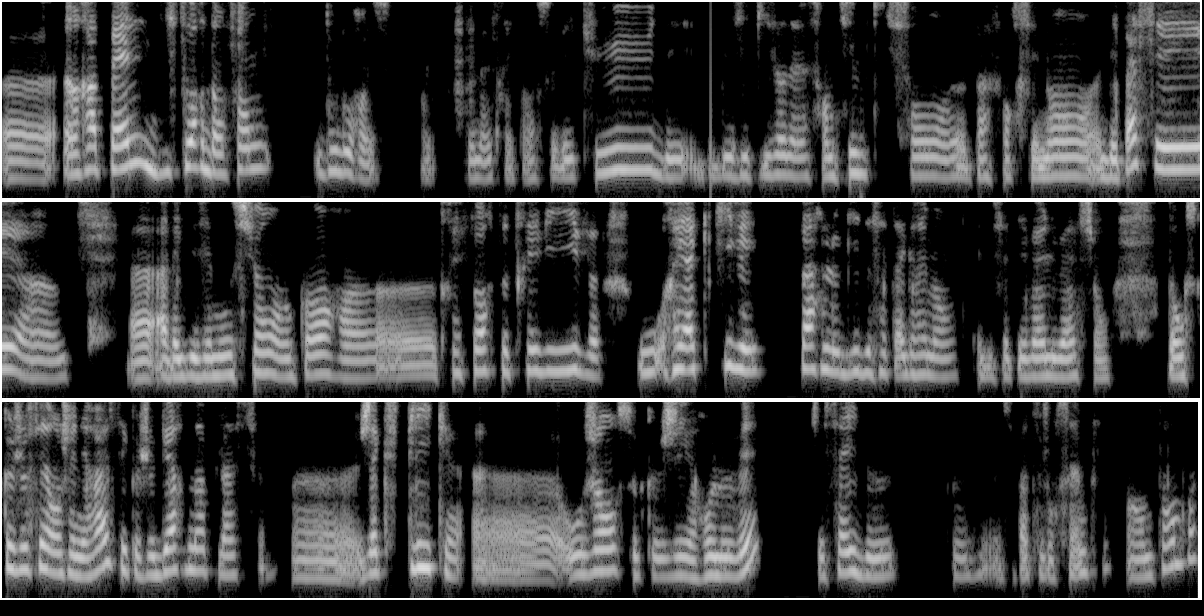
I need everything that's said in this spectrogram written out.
un rappel d'histoires d'enfants douloureuses. Des maltraitances vécues, des, des, épisodes infantiles qui sont pas forcément dépassés, avec des émotions encore très fortes, très vives, ou réactivées par le biais de cet agrément et de cette évaluation. Donc, ce que je fais en général, c'est que je garde ma place. J'explique aux gens ce que j'ai relevé. J'essaye de c'est pas toujours simple à entendre.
